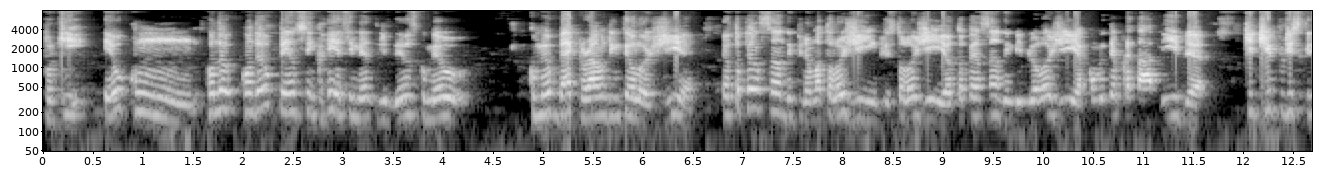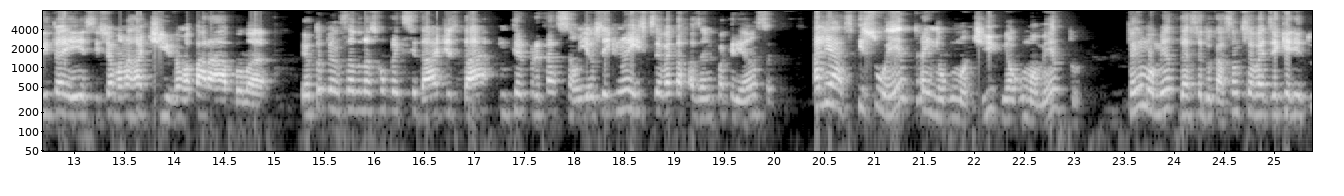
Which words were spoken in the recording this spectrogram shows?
Porque eu com quando eu, quando eu penso em conhecimento de Deus com meu com meu background em teologia, eu estou pensando em pneumatologia, em cristologia, eu estou pensando em bibliologia, como interpretar a Bíblia, que tipo de escrita é esse, isso é uma narrativa, é uma parábola. Eu estou pensando nas complexidades da interpretação e eu sei que não é isso que você vai estar tá fazendo com a criança. Aliás, isso entra em algum motivo, em algum momento. Tem um momento dessa educação que você vai dizer, querido,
